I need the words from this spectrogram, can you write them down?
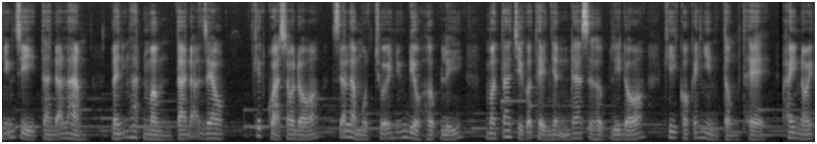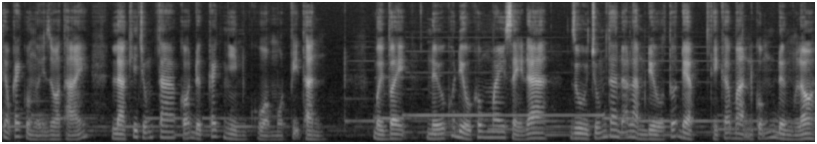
những gì ta đã làm là những hạt mầm ta đã gieo kết quả sau đó sẽ là một chuỗi những điều hợp lý mà ta chỉ có thể nhận ra sự hợp lý đó khi có cái nhìn tổng thể hay nói theo cách của người do thái là khi chúng ta có được cách nhìn của một vị thần bởi vậy, nếu có điều không may xảy ra, dù chúng ta đã làm điều tốt đẹp thì các bạn cũng đừng lo,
